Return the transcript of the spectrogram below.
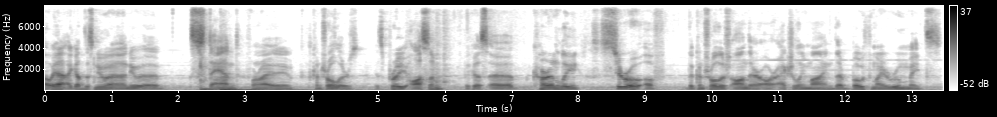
Oh yeah, I got this new uh, new uh, stand for my controllers. It's pretty awesome because uh, currently zero of the controllers on there are actually mine. They're both my roommates.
